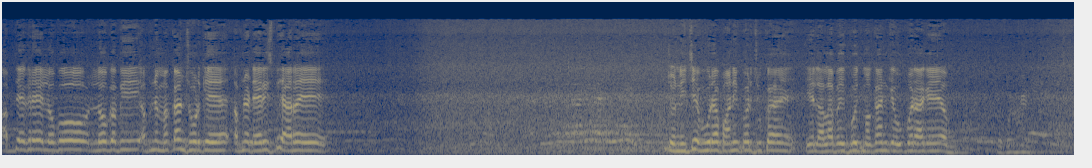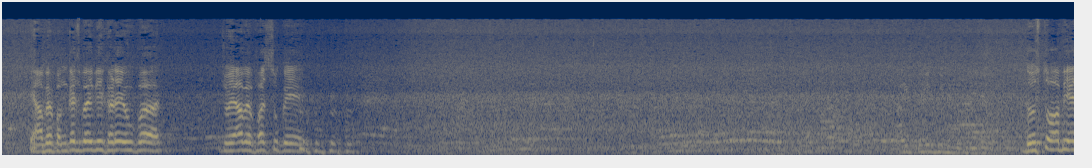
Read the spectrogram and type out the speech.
अब देख रहे लोगों लोग अभी अपने मकान छोड़ के अपने टेरिस पे आ रहे हैं। जो नीचे पूरा पानी भर चुका है ये लाला भाई खुद मकान के ऊपर आ गए अब। यहाँ पे पंकज भाई भी खड़े ऊपर जो यहाँ पे फंस चुके हैं। दोस्तों, अब ये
